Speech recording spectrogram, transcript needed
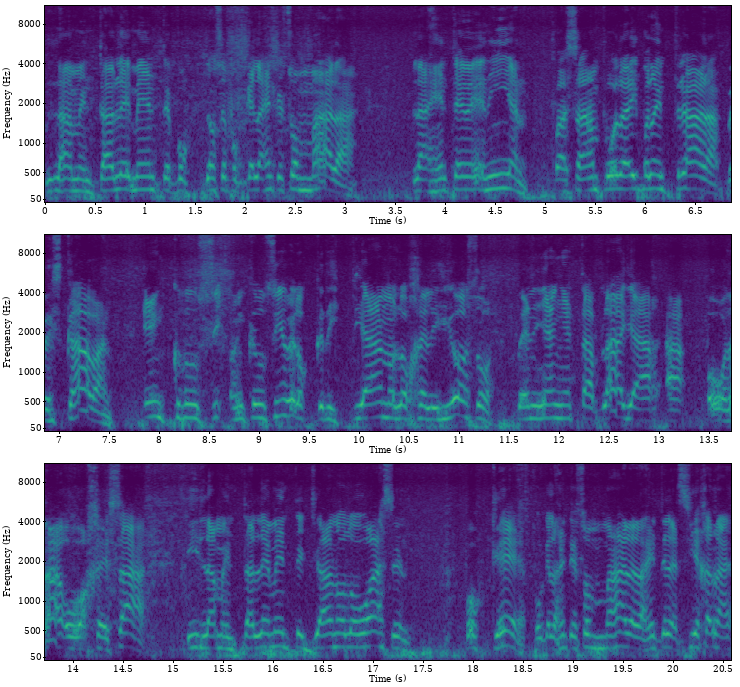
lamentablemente, no sé por qué la gente son malas. La gente venían, pasaban por ahí por la entrada, pescaban. Inclusive, los cristianos, los religiosos, venían a esta playa a, orar o a rezar y lamentablemente ya no lo hacen. ¿Por qué? Porque la gente son mala, la gente le cierra la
